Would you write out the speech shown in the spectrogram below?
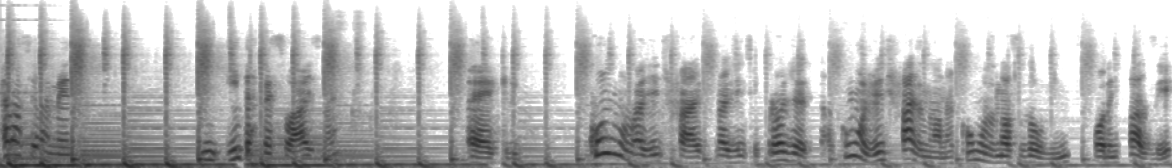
Relacionamentos interpessoais, né? É, como a gente faz para a gente projetar? Como a gente faz, não, né? Como os nossos ouvintes podem fazer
